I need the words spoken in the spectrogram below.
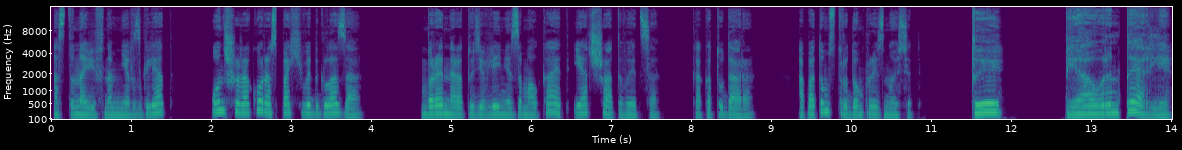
Остановив на мне взгляд, он широко распахивает глаза. Бреннер от удивления замолкает и отшатывается, как от удара, а потом с трудом произносит. «Ты... ты Аурен Терли!»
